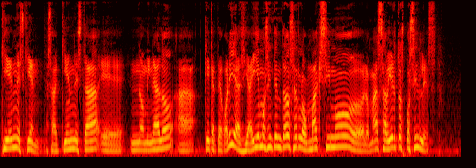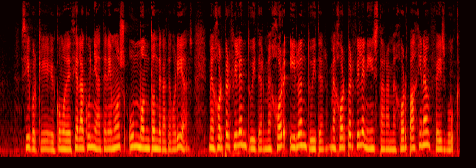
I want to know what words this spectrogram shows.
quién es quién, o sea, quién está eh, nominado a qué categorías. Y ahí hemos intentado ser lo máximo, lo más abiertos posibles. Sí, porque como decía la cuña, tenemos un montón de categorías. Mejor perfil en Twitter, mejor hilo en Twitter, mejor perfil en Instagram, mejor página en Facebook,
